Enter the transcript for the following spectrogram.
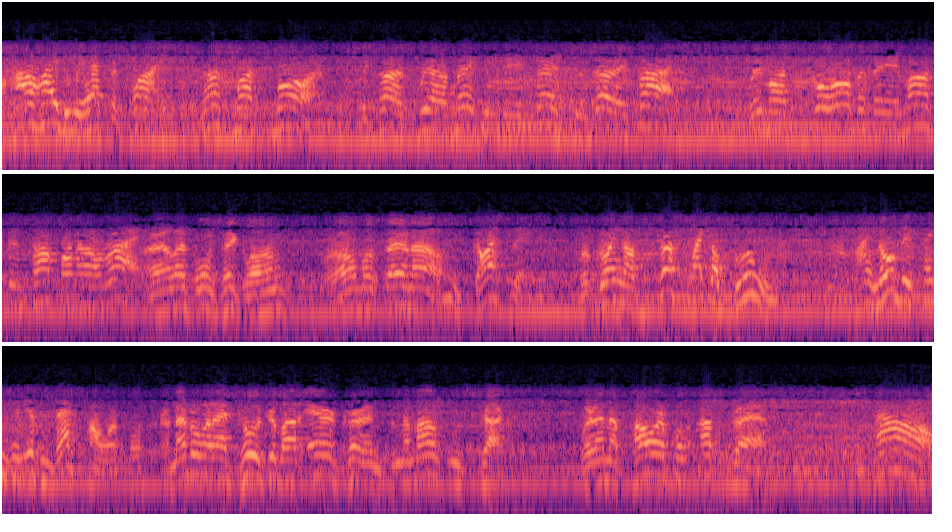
How high do we have to climb? Not much more, because we are making the ascension very fast. We must go over the mountain top on our right. Well, that won't take long. We're almost there now. Gosh, Red, we're going up just like a balloon. I know this engine isn't that powerful. Remember what I told you about air currents in the mountains, Chuck? We're in a powerful updraft. Now,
